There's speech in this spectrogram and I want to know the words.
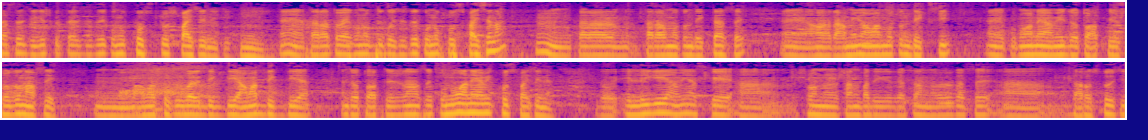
কাছে জিজ্ঞেস করতে আইসি যে কোনো খোঁজ টোজ পাইছে নাকি? হ্যাঁ তারা তো এখন অব্দি কইছে যে কোনো খোঁজ পাইছে না। হুম তারা তারার মতন দেখতে আছে। হ্যাঁ, আর আমিও আমার মতন দেখছি। হ্যাঁ, কোনো মানে আমি যত আত্মীয় স্বজন আছে আমার শ্বশুরবাড়ির দিক দিয়ে আমার দিক দিয়ে যত আত্মীয় স্বজন আছে কোনো আনে আমি খোঁজ পাইছি না। তো এর লেগে আমি আজকে সাংবাদিকের কাছে আপনাদের কাছে দ্বারস্থ হয়েছি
